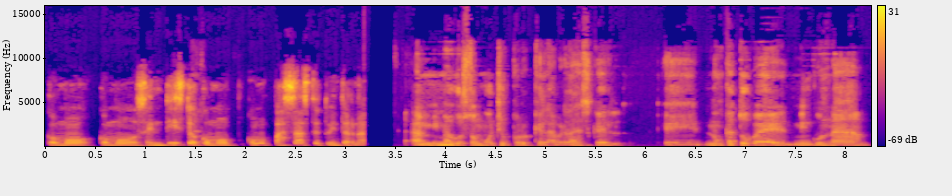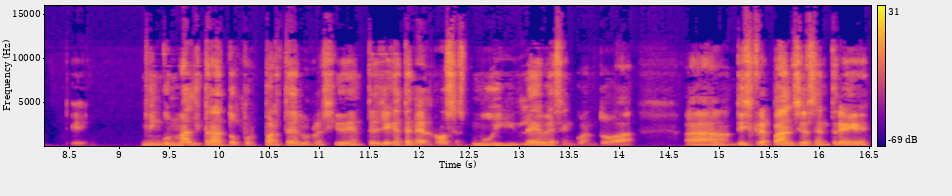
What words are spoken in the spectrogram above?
¿Cómo, cómo sentiste o cómo, cómo pasaste tu internado? A mí me gustó mucho porque la verdad es que eh, nunca tuve ninguna, eh, ningún maltrato por parte de los residentes. Llegué a tener roces muy leves en cuanto a, discrepancias entre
